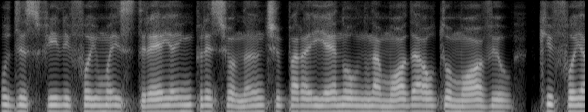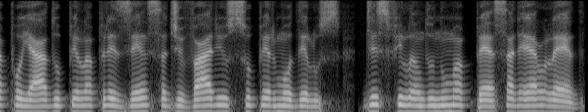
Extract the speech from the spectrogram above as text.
o desfile foi uma estreia impressionante para Yenon na moda automóvel, que foi apoiado pela presença de vários supermodelos, desfilando numa peça LED.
